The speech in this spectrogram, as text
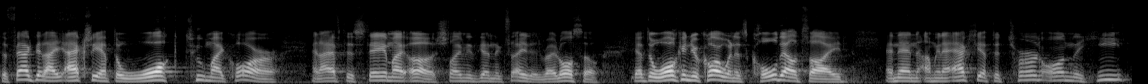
The fact that I actually have to walk to my car and I have to stay in my, oh, Shlomi's getting excited, right? Also, you have to walk in your car when it's cold outside, and then I'm going to actually have to turn on the heat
